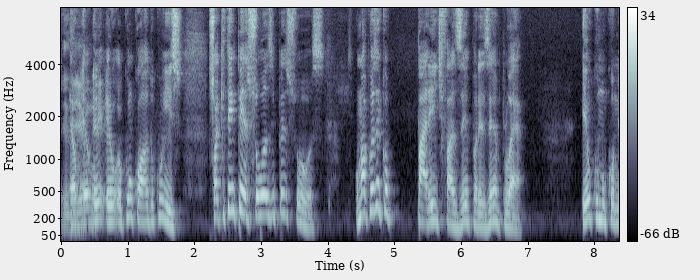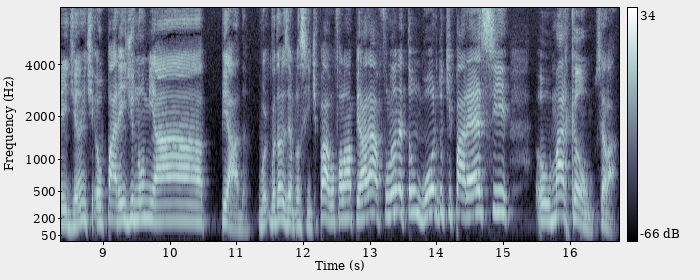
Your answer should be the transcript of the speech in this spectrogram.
Eu, eu- eu- eu- eu concordo com isso. Só que tem pessoas e pessoas. Uma coisa que eu parei de fazer, por exemplo, é. Eu, como comediante, eu parei de nomear piada. Vou, vou dar um exemplo assim, tipo, ah, vou falar uma piada, ah, fulano é tão gordo que parece o Marcão, sei lá,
